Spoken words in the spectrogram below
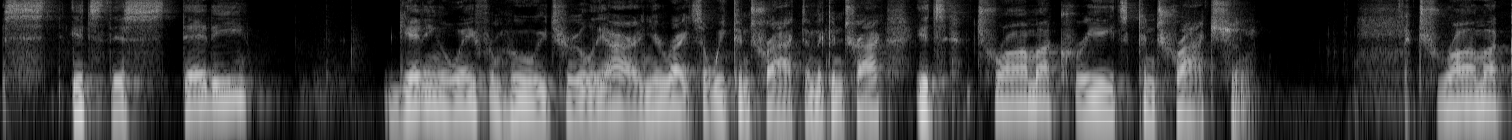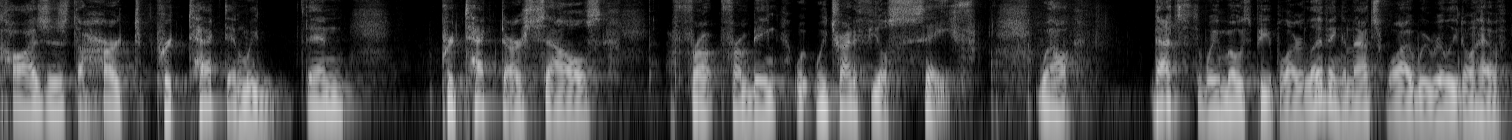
it's this steady getting away from who we truly are. And you're right. So we contract, and the contract, it's trauma creates contraction. Trauma causes the heart to protect, and we then protect ourselves from, from being, we try to feel safe. Well, that's the way most people are living, and that's why we really don't have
